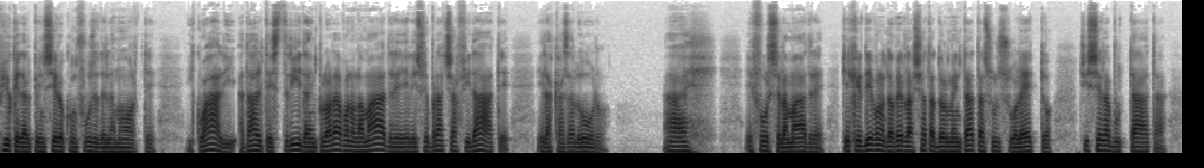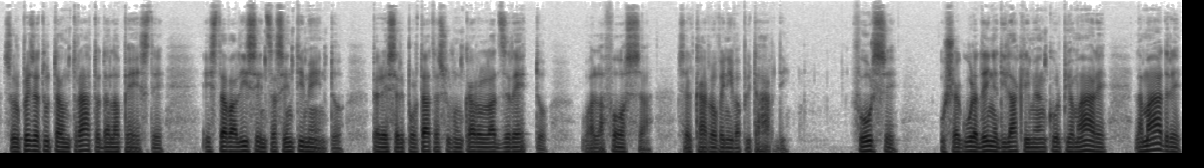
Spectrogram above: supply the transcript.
più che dal pensiero confuso della morte, i quali ad alte strida imploravano la madre e le sue braccia affidate e la casa loro. Ah, e forse la madre, che credevano d'aver lasciata addormentata sul suo letto, ci si era buttata, sorpresa tutta a un tratto dalla peste, e stava lì senza sentimento, per essere portata su un carro al lazzeretto o alla fossa, se il carro veniva più tardi. Forse, o sciagura degna di lacrime ancor più amare, la madre,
